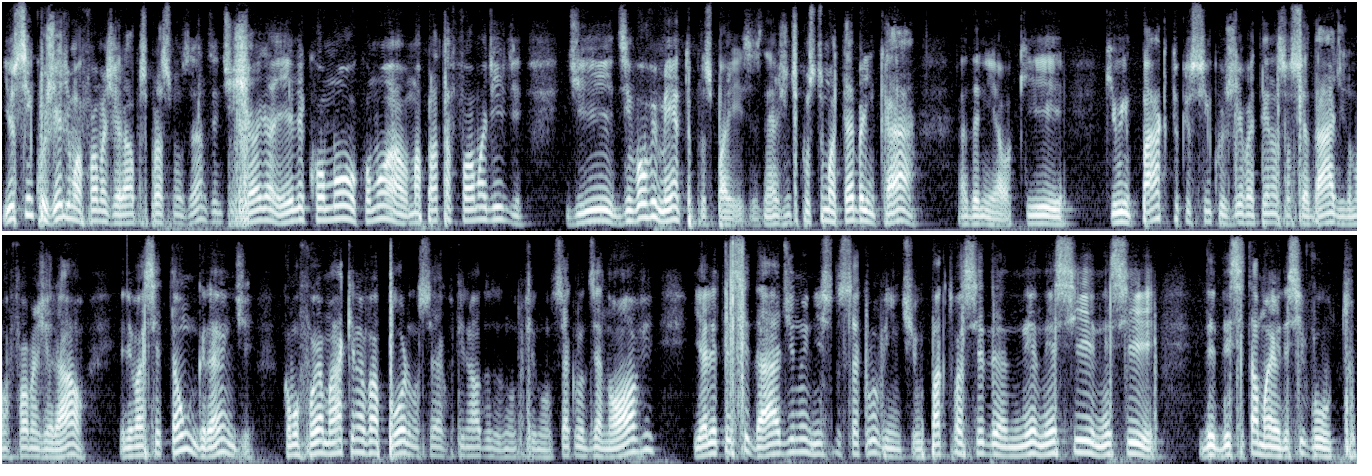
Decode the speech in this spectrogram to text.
E o 5G, de uma forma geral, para os próximos anos, a gente enxerga ele como, como uma plataforma de, de de desenvolvimento para os países. Né? A gente costuma até brincar, né, Daniel, que, que o impacto que o 5G vai ter na sociedade, de uma forma geral, ele vai ser tão grande como foi a máquina a vapor no, século, final do, no, no século XIX e a eletricidade no início do século XX. O impacto vai ser nesse, nesse, de, desse tamanho, desse vulto.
